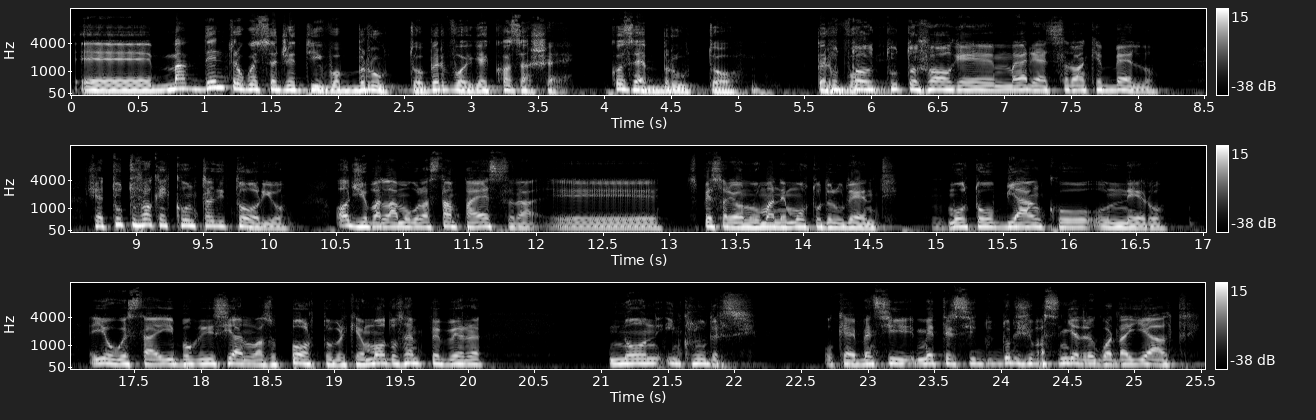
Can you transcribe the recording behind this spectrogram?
Eh, ma dentro questo aggettivo brutto, per voi che cosa c'è? Cos'è brutto per tutto, voi? Tutto ciò che magari è stato anche bello, cioè tutto ciò che è contraddittorio. Oggi parliamo con la stampa estera e spesso arrivano domande molto deludenti, mm. molto bianco o nero. E io questa ipocrisia non la sopporto perché è un modo sempre per non includersi, ok? Bensì mettersi 12 passi indietro e guardare gli altri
